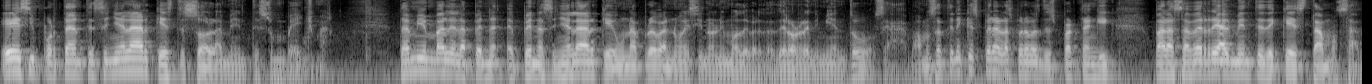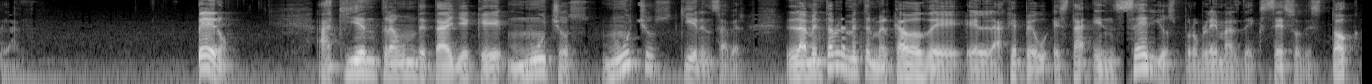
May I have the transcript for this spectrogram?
Es importante señalar que este solamente es un benchmark. También vale la eh, pena, señalar que una prueba no es sinónimo de verdadero rendimiento, o sea, vamos a tener que esperar las pruebas de Spartan Geek para saber realmente de qué estamos hablando. Pero aquí entra un detalle que muchos, muchos quieren saber. Lamentablemente el mercado de la GPU está en serios problemas de exceso de stock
